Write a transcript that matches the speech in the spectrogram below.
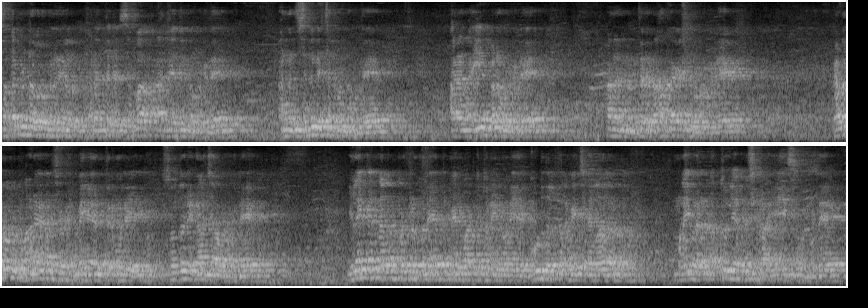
சட்டமன்ற உறுப்பினர்கள் அண்ணன் திரு சபா ராஜேந்திரன் அவர்களே அண்ணன் சிந்தனை செல்வன் அவர்களே அண்ணன் ஐயப்பன் அவர்களே அண்ணன் திரு ராதாகிருஷ்ணன் அவர்களே கடலூர் மாநகராட்சியுடைய மேயர் திருமதி சுந்தரி ராஜா அவர்களே இளைஞர் நலன் மற்றும் விளையாட்டு மேம்பாட்டுத் துறையினுடைய கூடுதல் தலைமைச் செயலாளர் முனைவர் அத்துல்யா மிஸ்ரா ஐஏஎஸ் அவர்களே.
